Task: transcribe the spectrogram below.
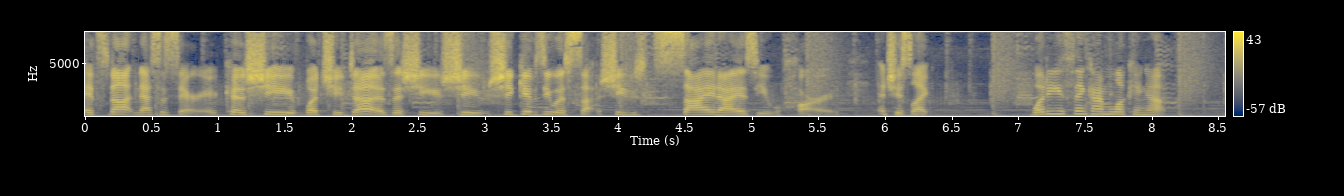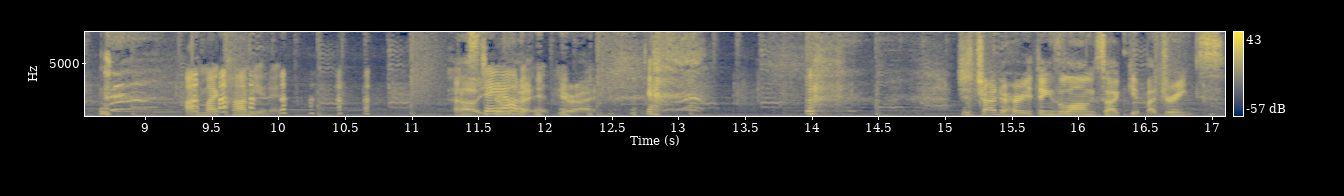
it's not necessary because she what she does is she she she gives you a she side eyes you hard and she's like, "What do you think I'm looking up on my comm unit?" Oh, Stay you're out of it. You're right. Just trying to hurry things along so I can get my drinks.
